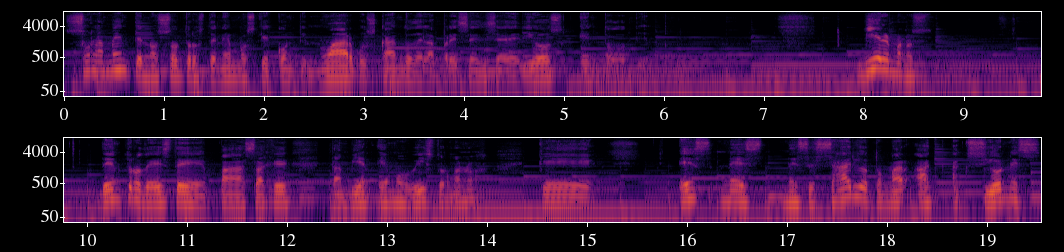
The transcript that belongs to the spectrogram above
Solamente nosotros tenemos que continuar buscando de la presencia de Dios en todo tiempo. Bien, hermanos, dentro de este pasaje también hemos visto, hermanos, que es necesario tomar acciones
